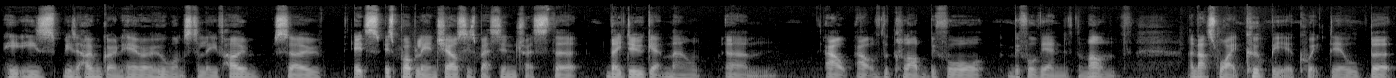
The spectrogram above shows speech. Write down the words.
he, he's he's a homegrown hero who wants to leave home. So it's it's probably in Chelsea's best interest that they do get Mount. Um, out out of the club before before the end of the month, and that's why it could be a quick deal. But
